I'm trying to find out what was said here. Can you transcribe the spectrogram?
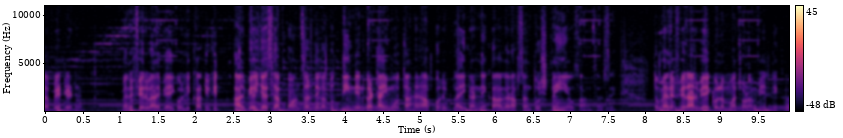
अपडेटेड है। मैंने फिर आरबीआई को लिखा, क्योंकि आरबीआई जैसे आपको आंसर देगा तो तीन दिन का टाइम होता है आपको रिप्लाई करने का, अगर आप संतुष्ट नहीं है उस आंसर से। तो मैंने फिर आरबीआई को लंबा चौड़ा मेल लिखा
